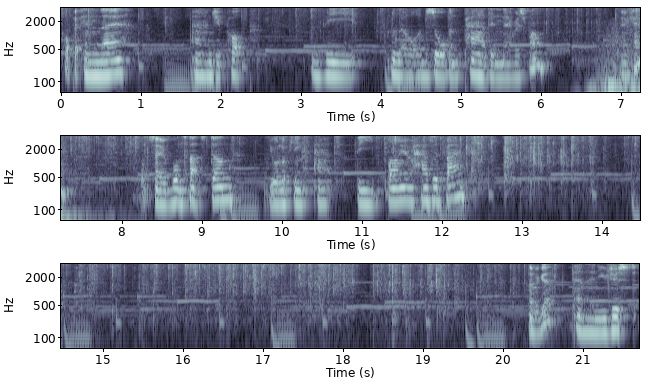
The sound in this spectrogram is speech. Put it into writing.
Pop it in there and you pop the little absorbent pad in there as well. Okay, so once that's done, you're looking at the biohazard bag. There we go. And then you just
